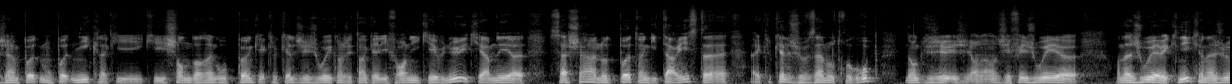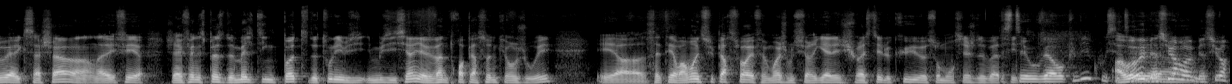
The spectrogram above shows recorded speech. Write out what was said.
J'ai un pote, mon pote Nick là, qui, qui chante dans un groupe punk avec lequel j'ai joué quand j'étais en Californie, qui est venu et qui a amené euh, Sacha, un autre pote, un guitariste euh, avec lequel je faisais un autre groupe. Donc j'ai fait jouer, euh, on a joué avec Nick, on a joué avec Sacha, on avait fait, j'avais fait une espèce de melting pot de tous les musi- musiciens. Il y avait 23 personnes qui ont joué. Et euh, c'était vraiment une super soirée. Enfin, moi, je me suis régalé. Je suis resté le cul euh, sur mon siège de batterie C'était ouvert au public ou ah oui, bien euh, sûr, bien sûr,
